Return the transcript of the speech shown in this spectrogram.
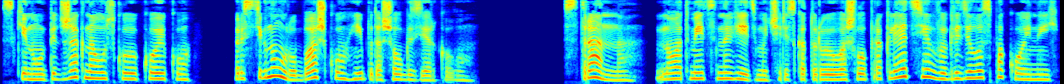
Скинул пиджак на узкую койку, расстегнул рубашку и подошел к зеркалу. Странно, но отметина ведьмы, через которую вошло проклятие, выглядела спокойной.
